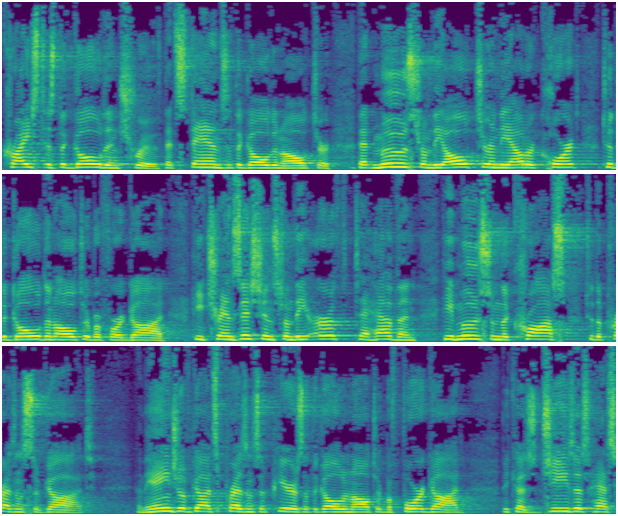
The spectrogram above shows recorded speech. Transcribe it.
Christ is the golden truth that stands at the golden altar, that moves from the altar in the outer court to the golden altar before God. He transitions from the earth to heaven. He moves from the cross to the presence of God. And the angel of God's presence appears at the golden altar before God because Jesus has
